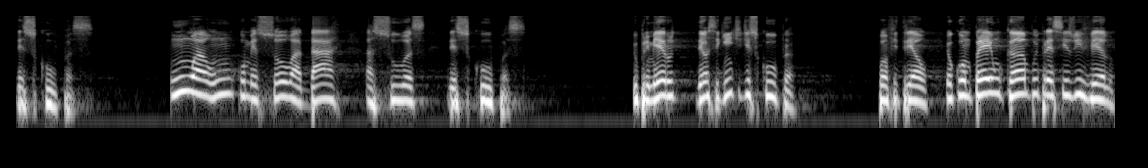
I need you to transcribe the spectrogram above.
desculpas. um a um começou a dar as suas desculpas. E o primeiro deu a seguinte desculpa para o anfitrião: Eu comprei um campo e preciso ir vê-lo.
